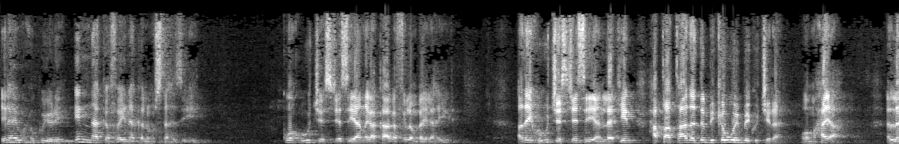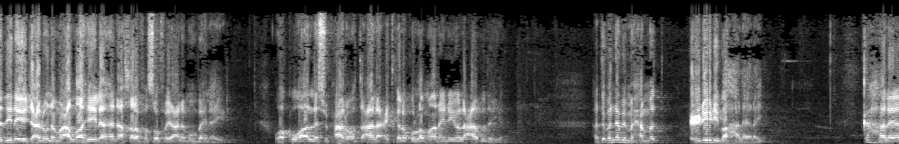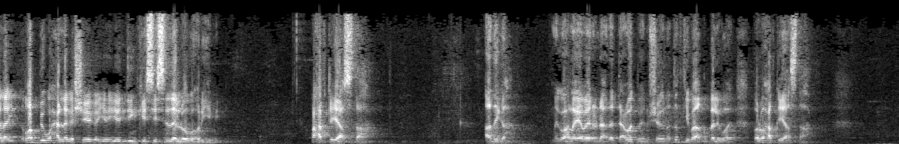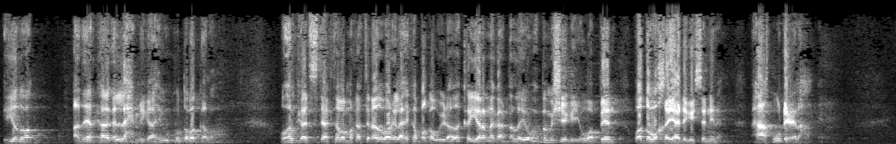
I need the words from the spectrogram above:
Ilaahay wuxuu ku yidhi inaa kafaynaaka almustahzi'iin kuwan kugu jeesjeesaya annagaa kaaga filan baa ilaahay yidhi. Aday kugu jeesjeesayaan laakiin xataa taada dembi ka weyn bay ku jiraan. Oo maxay ah aladiina yajcaluuna maca allahi ilaahan aakhara fasawfa yaclamuun baa ilahay yidhi. Waa kuwa alle subxaana wa tacaala cid kale ku lamaanaynaya la caabudaya. Haddaba nebi maxamed cidhiidhi baa haleelay. Ka haleelay rabbi waxa laga sheegaya iyo diinkiisii sida looga hor yimi. Waxaad qiyaastaa. Adiga inaga waxa laga yaaba inu dhahda dacwad baynu sheegno dadkii baa aqbali waayo bal waxaad qiyaastaa. Iyadoo adeerkaaga laxmiga ahi uu ku dabagalo. Oo halkaad istaagtaba markaad tidhahdo war ilaahay ka baqa uu yidhahdo ka yar annagaa dhalay oo waxba ma sheegayo waa been waa dawaqeeyaha dhegaysanina maxaa kuu dhici lahaa?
